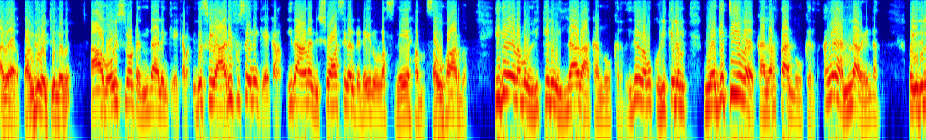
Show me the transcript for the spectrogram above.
അത് പങ്കുവെക്കുന്നത്. ആ വോയിസ് നോട്ട് എന്തായാലും കേൾക്കണം. ഇത് ശ്രീ ആരിഫ് ഹുസൈനും കേൾക്കണം. ഇതാണ് വിശ്വാസികളുടെ ഇടയിലുള്ള സ്നേഹം സൗഹാർദ്ദം. ഇതിനെ നമ്മൾ ഒരിക്കലും ഇല്ലാതാക്കാൻ നോക്കരുത്. ഇതിനെ നമുക്ക് ഒരിക്കലും നെഗറ്റീവ് കലർത്താൻ നോക്കരുത്. അങ്ങനെയല്ല വേണ്ടത്. അപ്പൊ ഇതിൽ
